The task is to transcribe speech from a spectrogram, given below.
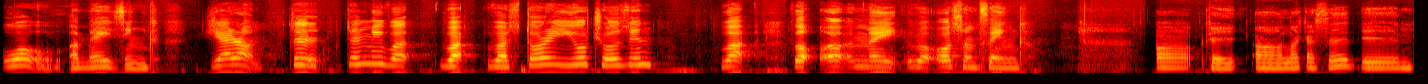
Whoa, amazing. Jaron, tell, tell me what, what, the story you chosen, what, the, uh, made, the awesome thing. Uh, okay. Uh, like I said, um,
